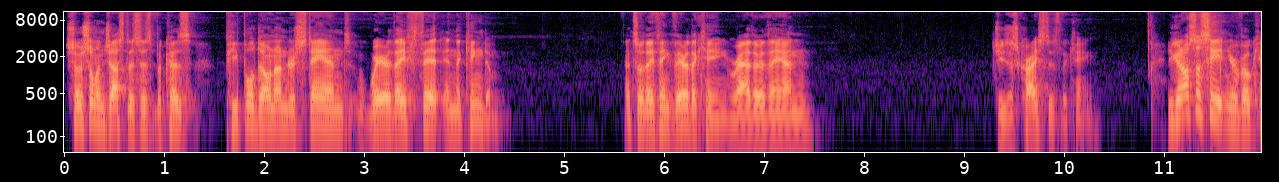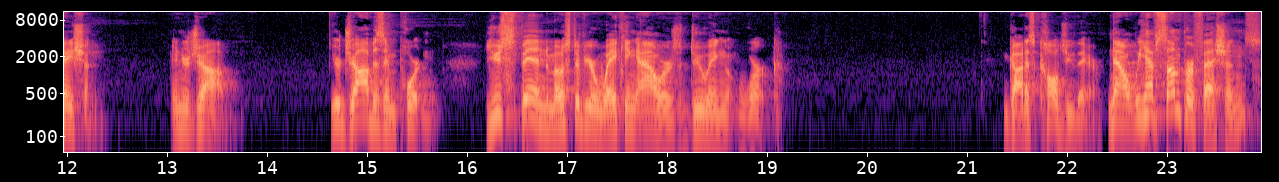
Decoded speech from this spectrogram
Social injustice is because people don't understand where they fit in the kingdom. And so they think they're the king rather than Jesus Christ is the king. You can also see it in your vocation, in your job. Your job is important. You spend most of your waking hours doing work. God has called you there. Now, we have some professions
